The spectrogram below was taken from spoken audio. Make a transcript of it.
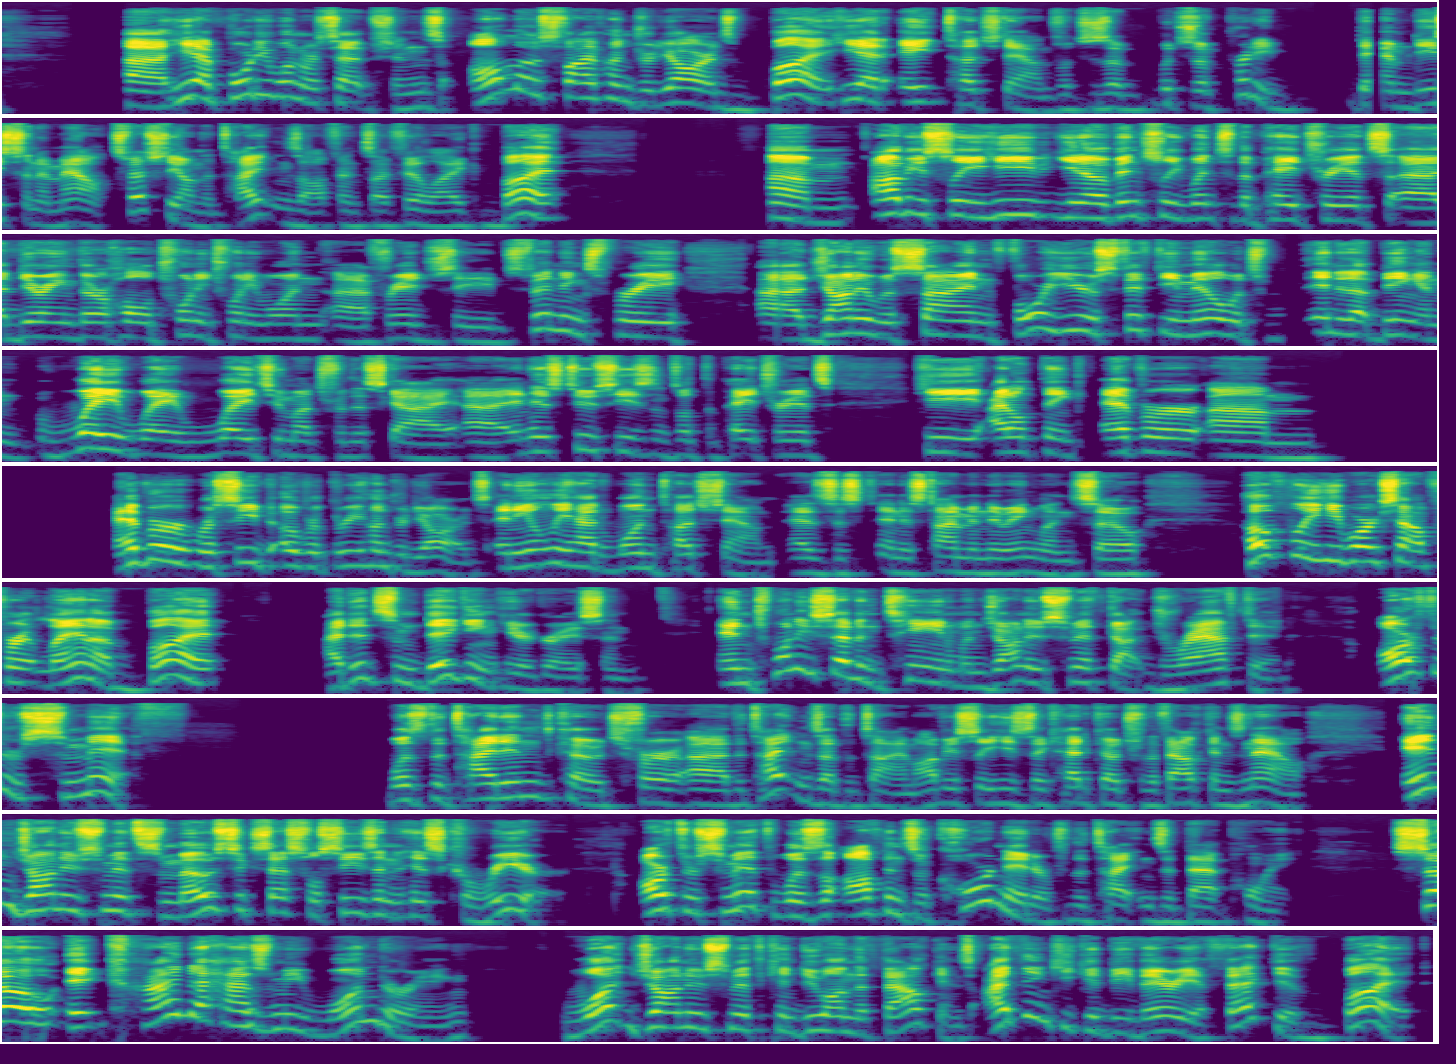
uh, he had 41 receptions, almost 500 yards, but he had eight touchdowns, which is a which is a pretty damn decent amount, especially on the Titans offense. I feel like, but um, obviously, he you know eventually went to the Patriots uh, during their whole 2021 uh, free agency spending spree. Uh, Jonnu was signed four years, 50 mil, which ended up being in way, way, way too much for this guy. Uh, in his two seasons with the Patriots, He, I don't think ever um ever received over 300 yards, and he only had one touchdown as his, in his time in New England. So hopefully he works out for Atlanta. But I did some digging here, Grayson. In 2017, when Jonnu Smith got drafted, Arthur Smith was the tight end coach for uh, the Titans at the time. Obviously, he's the head coach for the Falcons now. In Jonnu Smith's most successful season in his career, Arthur Smith was the offensive coordinator for the Titans at that point. So it kind of has me wondering what Jonnu Smith can do on the Falcons. I think he could be very effective, but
